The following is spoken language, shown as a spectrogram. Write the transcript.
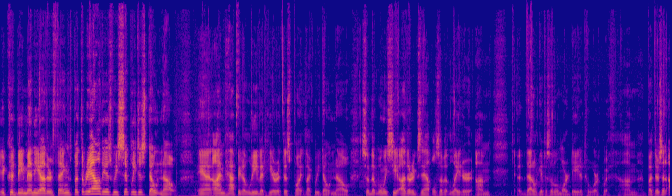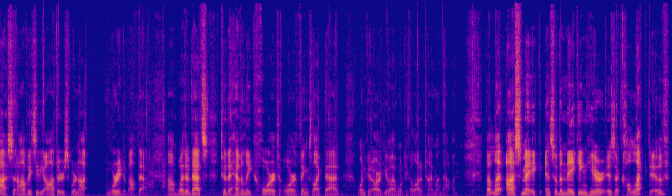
it could be many other things, but the reality is we simply just don't know. And I'm happy to leave it here at this point like we don't know, so that when we see other examples of it later, um, that'll give us a little more data to work with. Um, but there's an us, and obviously the authors were not worried about that. Um, whether that's to the heavenly court or things like that, one could argue. I won't take a lot of time on that one. But let us make, and so the making here is a collective.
